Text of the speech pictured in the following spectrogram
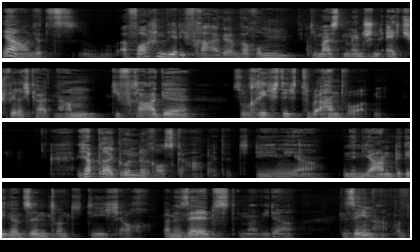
Ja, und jetzt erforschen wir die Frage, warum die meisten Menschen echt Schwierigkeiten haben, die Frage so richtig zu beantworten. Ich habe drei Gründe rausgearbeitet, die mir in den Jahren begegnet sind und die ich auch bei mir selbst immer wieder gesehen habe. Und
